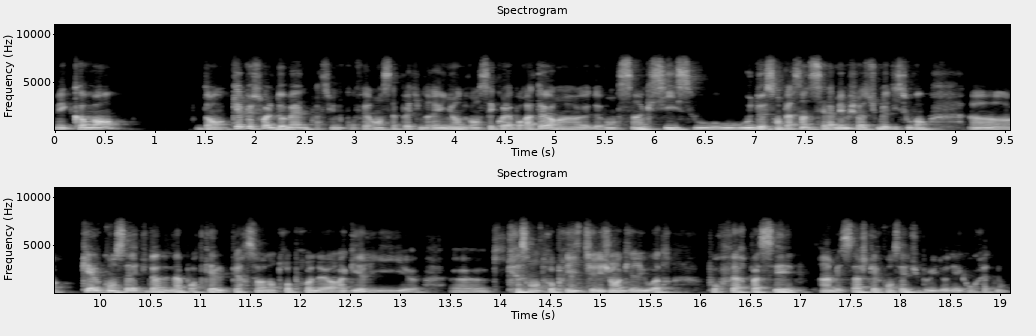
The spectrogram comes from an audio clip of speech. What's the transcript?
mais comment, dans quel que soit le domaine, parce qu'une conférence, ça peut être une réunion devant ses collaborateurs, hein, devant 5, 6 ou, 200 personnes, c'est la même chose, tu me le dis souvent. Euh, quel conseil tu donnes à n'importe quelle personne, entrepreneur, aguerri, euh, qui crée son entreprise, dirigeant aguerri ou autre, pour faire passer un message, quel conseil tu peux lui donner concrètement?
